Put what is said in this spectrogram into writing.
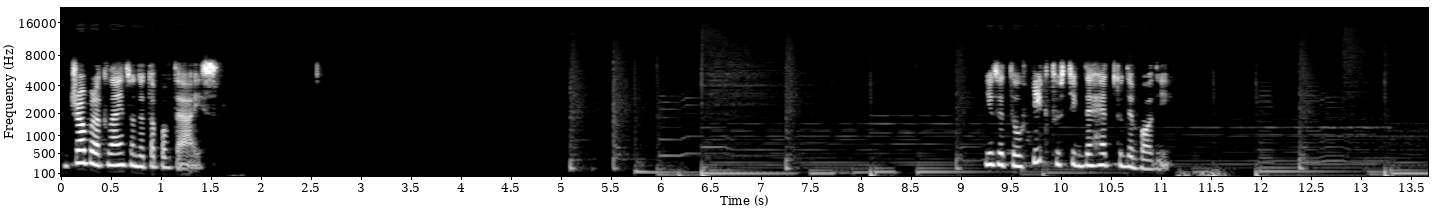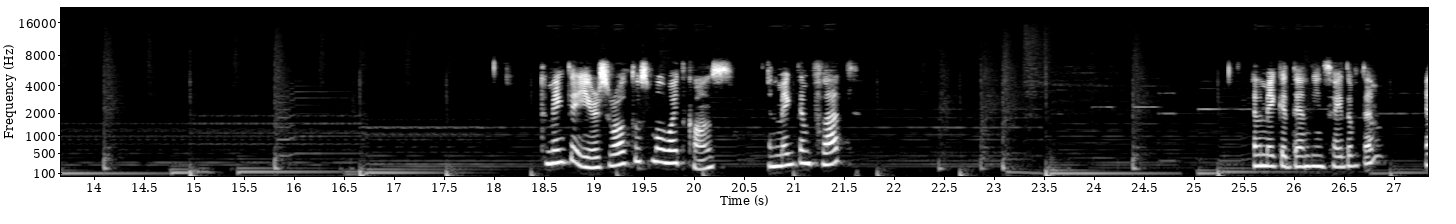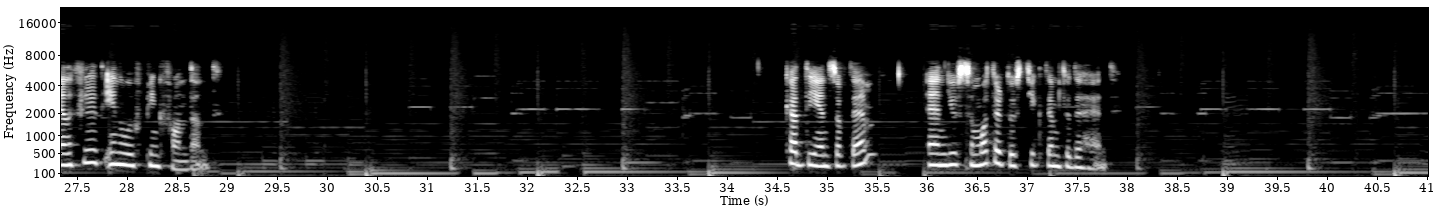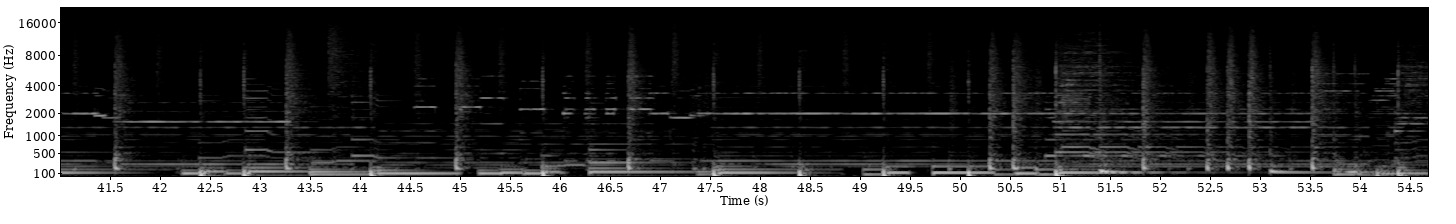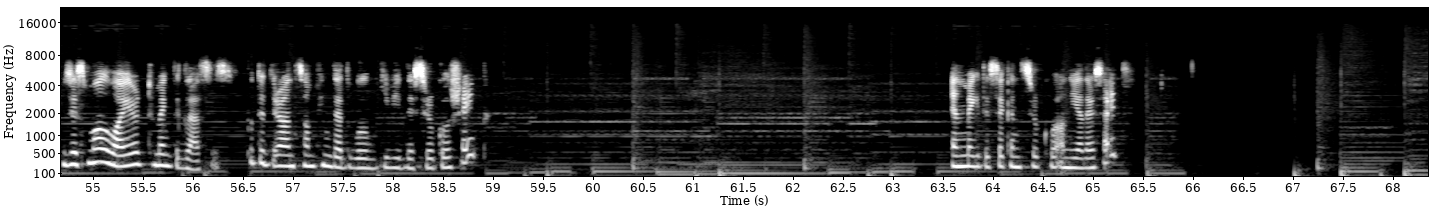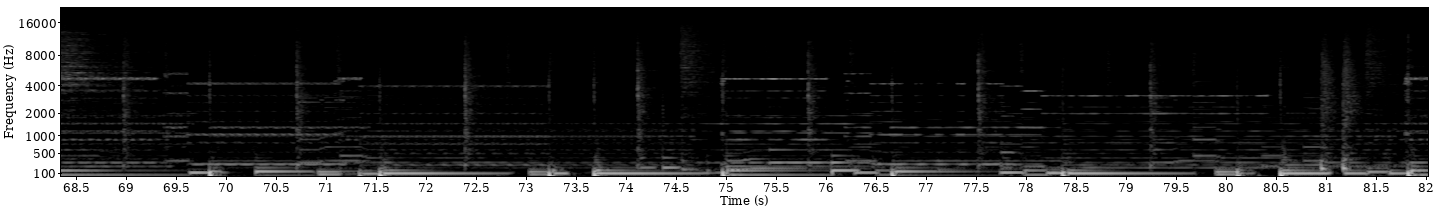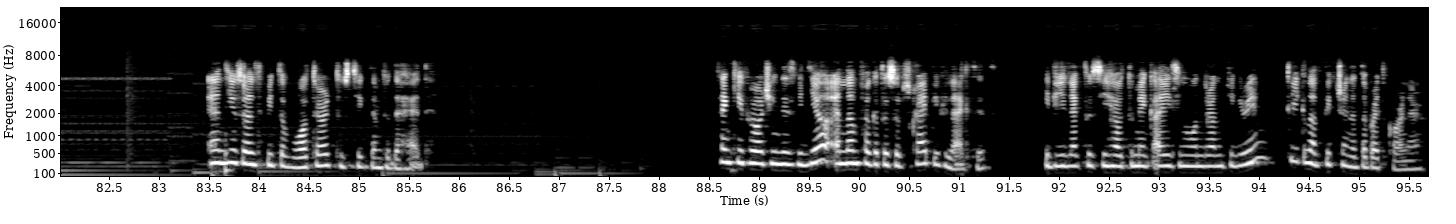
Draw black lines on the top of the eyes. Use a toothpick to stick the head to the body. To make the ears, roll two small white cones and make them flat and make a dent inside of them and fill it in with pink fondant. Cut the ends of them and use some water to stick them to the head. Use a small wire to make the glasses. Put it around something that will give you the circle shape. And make the second circle on the other side. And use a little bit of water to stick them to the head. Thank you for watching this video and don't forget to subscribe if you liked it. If you'd like to see how to make Alice in Wonderland figurine, click on that picture in the top right corner.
